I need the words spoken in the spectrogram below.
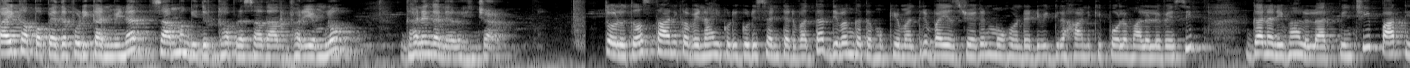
వైకాపా పెదపూడి కన్వీనర్ సమ్మంగి దుర్గాప్రసాద్ ఆధ్వర్యంలో ఘనంగా నిర్వహించారు. తొలుత స్థానిక వినాయకుడి గుడి సెంటర్ వద్ద దివంగత ముఖ్యమంత్రి వైఎస్ జగన్మోహన్ రెడ్డి విగ్రహానికి పూలమాలలు వేసి ఘన నివాళులు అర్పించి పార్టీ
